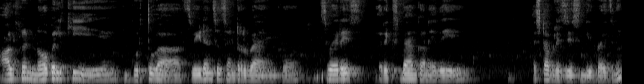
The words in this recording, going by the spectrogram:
ఆల్ఫ్రెడ్ నోబెల్కి గుర్తుగా Sweden's central bank Sveriges Riksbank అనేది ఎస్టాబ్లిష్ చేసింది ఈ ప్రైజ్ని.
